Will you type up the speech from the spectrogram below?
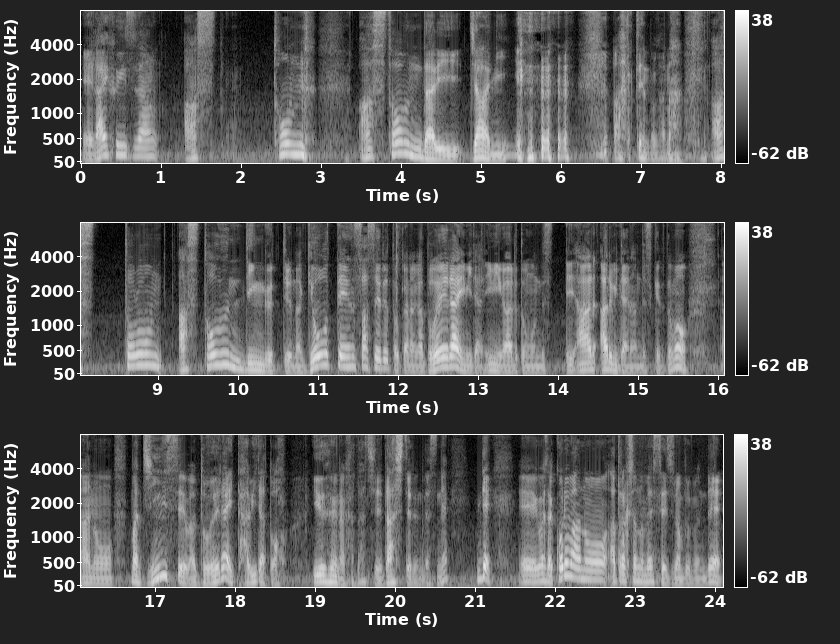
えー、Life is an Aston アストンダリージャーニー合ってんのかな？アストロン、アストウンディングっていうのは仰天させるとかなんかドエラいみたいな意味があると思うんです、え、ある、あるみたいなんですけれども、あの、まあ、人生はドエラい旅だと。いう風な形で出してるんですね。で、えー、ごめんなさい。これはあの、アトラクションのメッセージの部分で、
